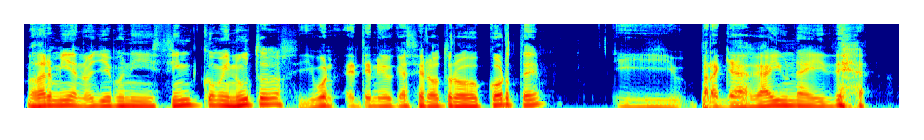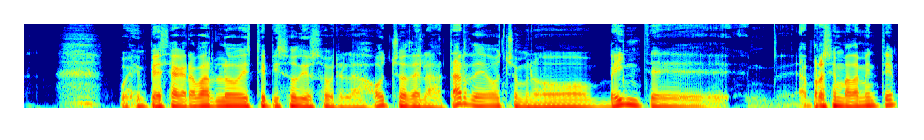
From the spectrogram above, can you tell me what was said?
Madre mía, no llevo ni cinco minutos y bueno, he tenido que hacer otro corte y para que hagáis una idea, pues empecé a grabarlo este episodio sobre las 8 de la tarde, 8 menos 20 aproximadamente.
